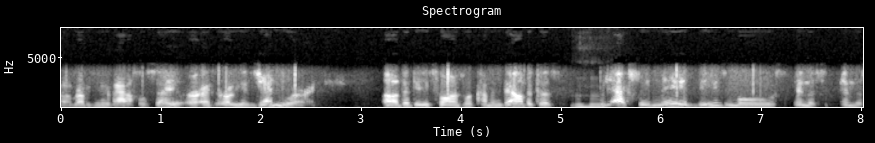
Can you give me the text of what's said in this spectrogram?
uh, Representative Hassell say, or as early as January, uh, that these funds were coming down because Mm-hmm. we actually made these moves in the in the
